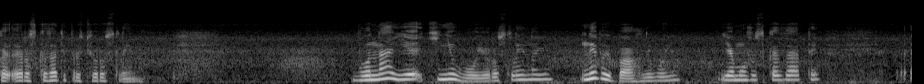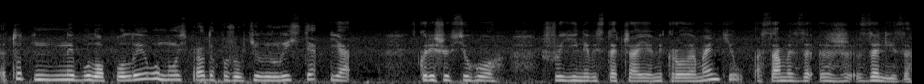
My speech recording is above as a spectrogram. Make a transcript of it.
розказати про цю рослину. Вона є тіньовою рослиною, невибагливою, я можу сказати. Тут не було поливу, ну ось, правда, пожовтіли листя. Я, скоріше всього, що їй не вистачає мікроелементів, а саме з- заліза.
